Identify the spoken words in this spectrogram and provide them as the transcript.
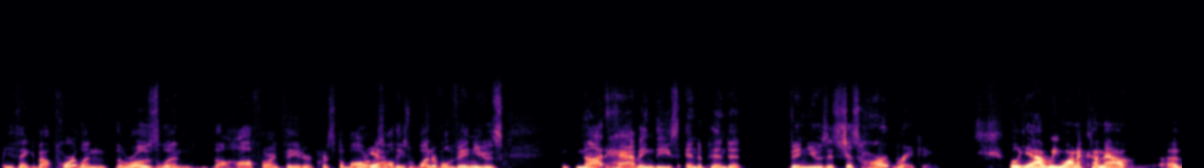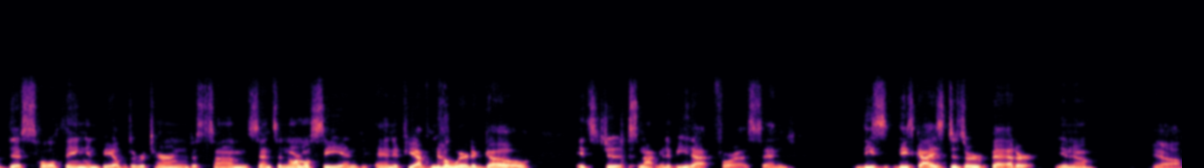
When you think about portland the roseland the hawthorne theater crystal ballroom yeah. all these wonderful venues not having these independent venues it's just heartbreaking. Well yeah we want to come out of this whole thing and be able to return to some sense of normalcy. And and if you have nowhere to go it's just not going to be that for us. And these these guys deserve better you know? Yeah.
